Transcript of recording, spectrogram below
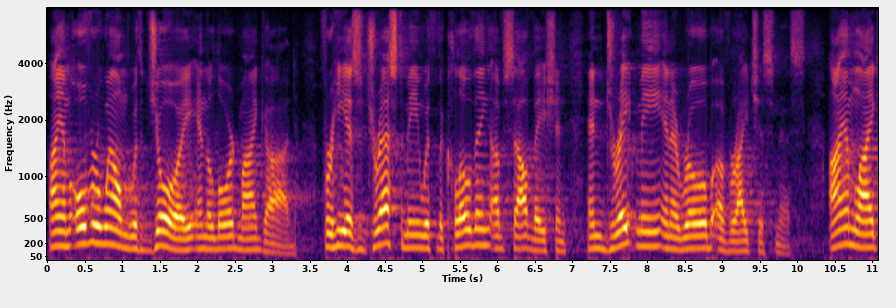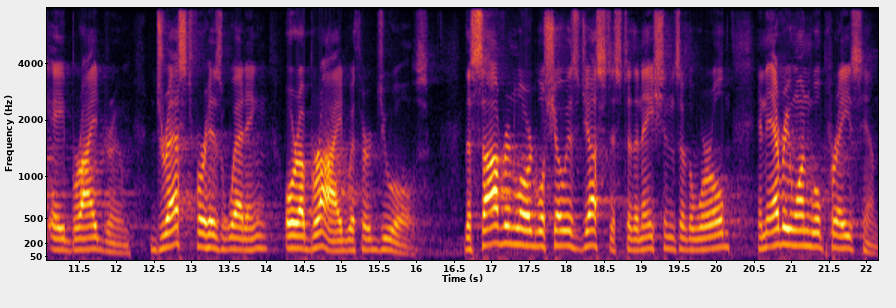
I am overwhelmed with joy in the Lord my God, For he has dressed me with the clothing of salvation and draped me in a robe of righteousness. I am like a bridegroom dressed for his wedding, or a bride with her jewels. The sovereign Lord will show his justice to the nations of the world, and everyone will praise him.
